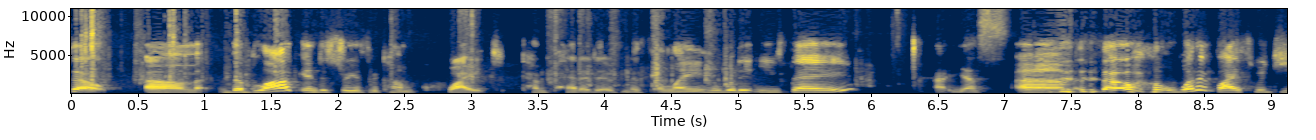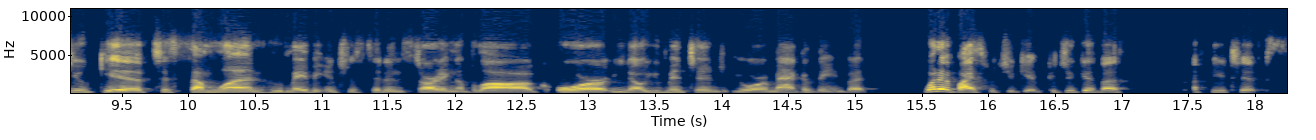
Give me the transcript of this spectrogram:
So um, the blog industry has become quite competitive miss elaine wouldn't you say yes. Um, so, what advice would you give to someone who may be interested in starting a blog, or you know, you mentioned your magazine, but what advice would you give? Could you give us a few tips?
